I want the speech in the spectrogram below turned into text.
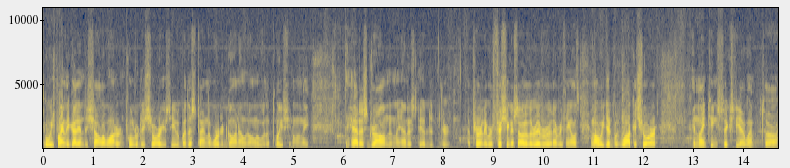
So we finally got into shallow water and pulled it ashore, you see. But by this time the word had gone out all over the place, you know, and they, they had us drowned and they had us dead. They apparently were fishing us out of the river and everything else. And all we did was walk ashore. In 1960, I went uh,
